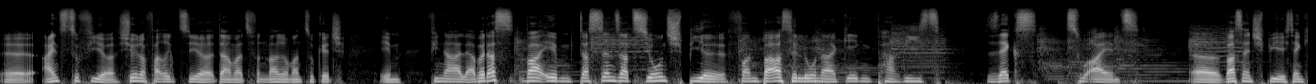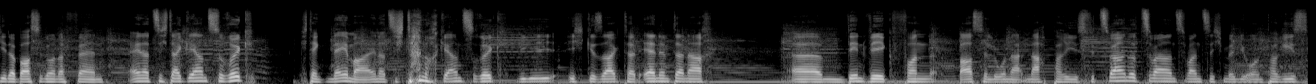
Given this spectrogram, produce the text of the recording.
äh, 1 zu 4. Schöner Fallrückzieher damals von Mario Mandzukic im Finale. Aber das war eben das Sensationsspiel von Barcelona gegen Paris 6 zu 1. Äh, was ein Spiel. Ich denke, jeder Barcelona-Fan erinnert sich da gern zurück. Ich denke, Neymar erinnert sich da noch gern zurück, wie ich gesagt habe. Er nimmt danach ähm, den Weg von Barcelona nach Paris für 222 Millionen. Paris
